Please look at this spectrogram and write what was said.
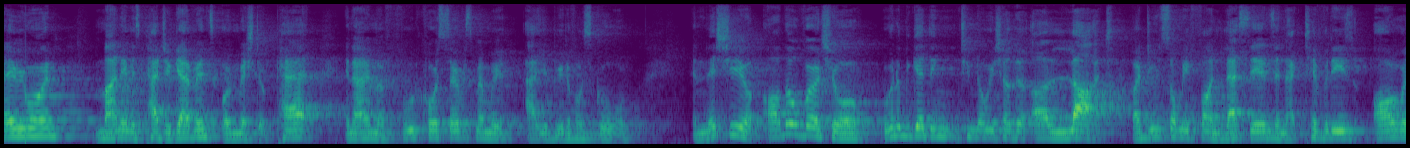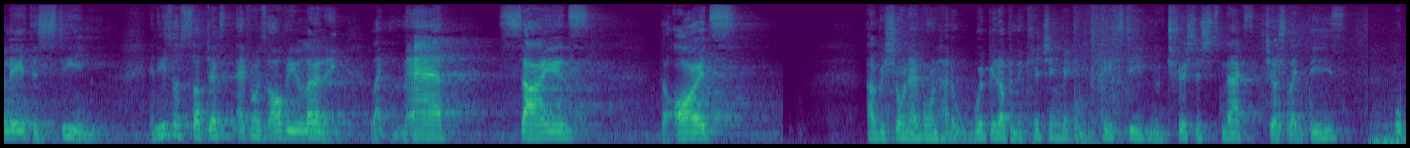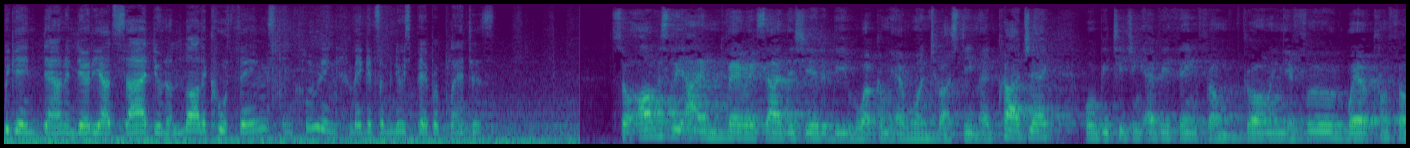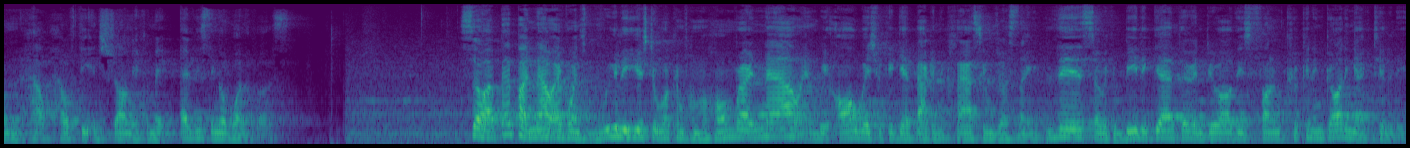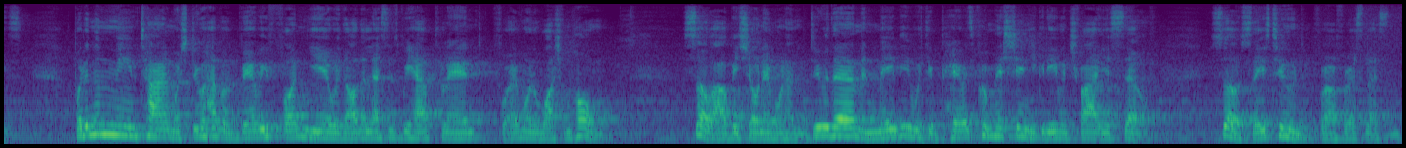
Hey everyone, my name is Patrick Evans or Mr. Pat, and I am a FoodCorps service member at your beautiful school. And this year, although virtual, we're gonna be getting to know each other a lot by doing so many fun lessons and activities all related to STEAM. And these are subjects everyone's already learning, like math, science, the arts. I'll be showing everyone how to whip it up in the kitchen, making tasty, nutritious snacks just like these. We'll be getting down and dirty outside, doing a lot of cool things, including making some newspaper planters. So obviously I am very excited this year to be welcoming everyone to our STEAM Ed project. We'll be teaching everything from growing your food, where it comes from, and how healthy and strong it can make every single one of us. So I bet by now everyone's really used to working from home right now and we all wish we could get back in the classroom just like this so we could be together and do all these fun cooking and gardening activities. But in the meantime, we still have a very fun year with all the lessons we have planned for everyone to watch from home. So I'll be showing everyone how to do them and maybe with your parents' permission, you could even try it yourself. So stay tuned for our first lesson.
